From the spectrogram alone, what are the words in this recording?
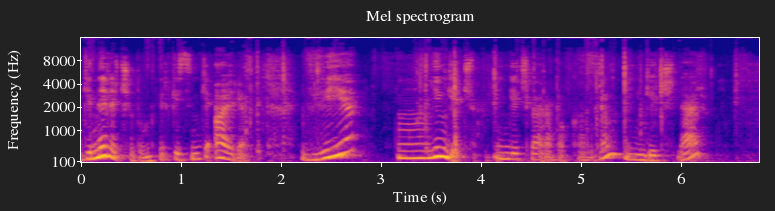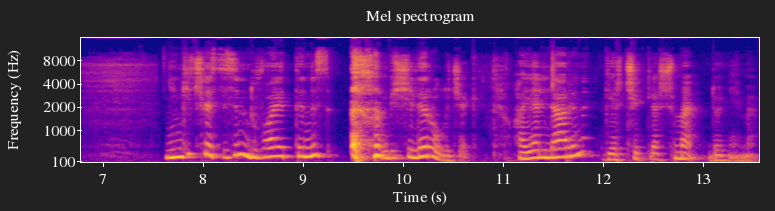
genel açılım, herkesinki ayrı. Ve ım, yengeç, yengeçlere bakalım. Yengeçler. Yengeçler sizin dua ettiğiniz bir şeyler olacak. Hayallerin gerçekleşme dönemi.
